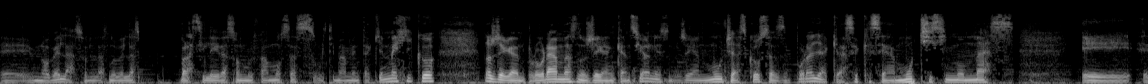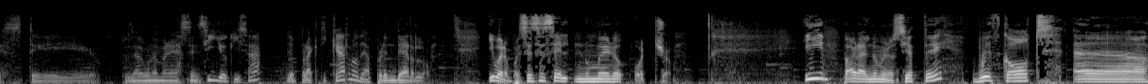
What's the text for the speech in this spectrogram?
eh, novelas, son las novelas brasileiras son muy famosas últimamente aquí en México, nos llegan programas, nos llegan canciones, nos llegan muchas cosas de por allá que hace que sea muchísimo más, este, pues de alguna manera sencillo quizá, de practicarlo, de aprenderlo. Y bueno, pues ese es el número 8. Y para el número 7, we've got, uh,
